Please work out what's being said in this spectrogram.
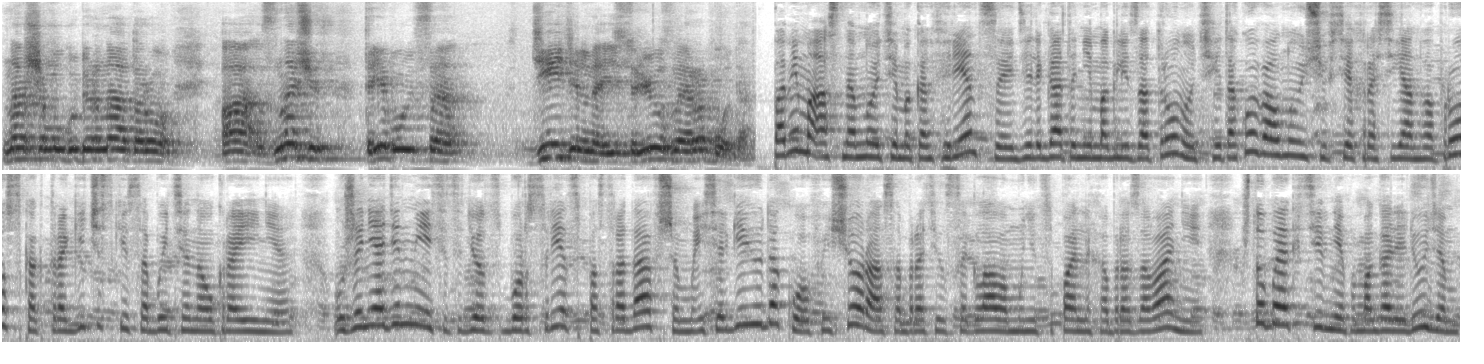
нашему губернатору, а значит требуется деятельная и серьезная работа. Помимо основной темы конференции, делегаты не могли затронуть и такой волнующий всех россиян вопрос, как трагические события на Украине. Уже не один месяц идет сбор средств пострадавшим, и Сергей Юдаков еще раз обратился к главам муниципальных образований, чтобы активнее помогали людям,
